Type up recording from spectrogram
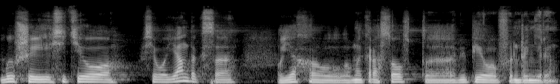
бывший CTO всего Яндекса уехал в Microsoft VP of Engineering.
